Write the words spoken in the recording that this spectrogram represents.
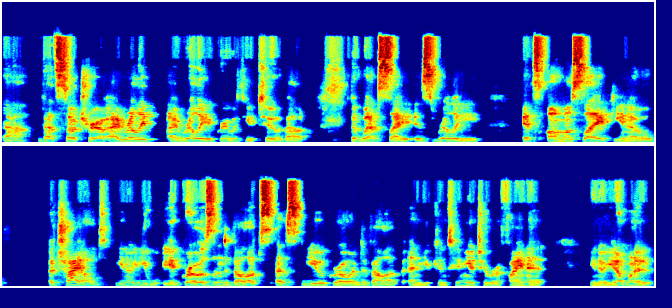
Yeah that's so true. I really i really agree with you too about the website is really it's almost like you know a child you know you it grows and develops as you grow and develop and you continue to refine it. You know you don't want to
